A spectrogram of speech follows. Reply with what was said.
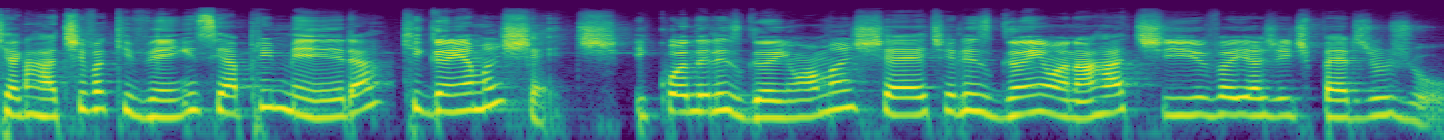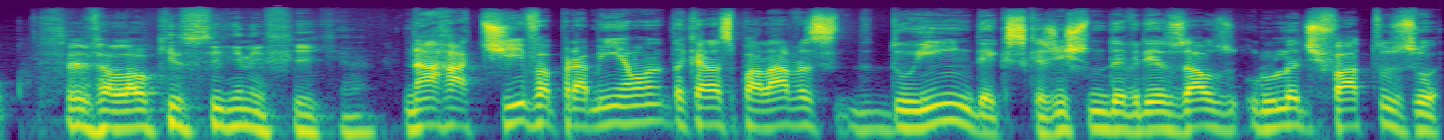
Que a narrativa que vence é a primeira que ganha a manchete. E quando eles ganham a manchete, eles ganham a narrativa e a gente perde o jogo. Seja lá o que isso signifique. Né? Narrativa, para mim, é uma daquelas palavras do índex que a gente não deveria usar. O Lula de fato usou.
